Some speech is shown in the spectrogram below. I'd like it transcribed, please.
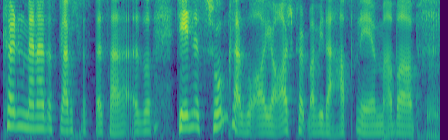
können Männer das, glaube ich, was besser. Also denen ist schon klar, so, oh ja, ich könnte mal wieder abnehmen, aber pff,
